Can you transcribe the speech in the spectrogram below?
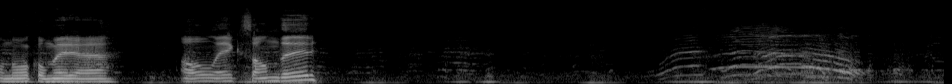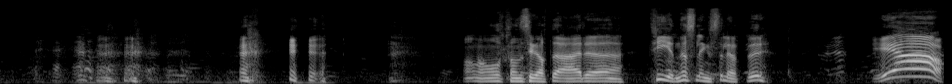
Og nå kommer eh, Alexander. Han sier at det er uh, tidenes lengste løper. Ja!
